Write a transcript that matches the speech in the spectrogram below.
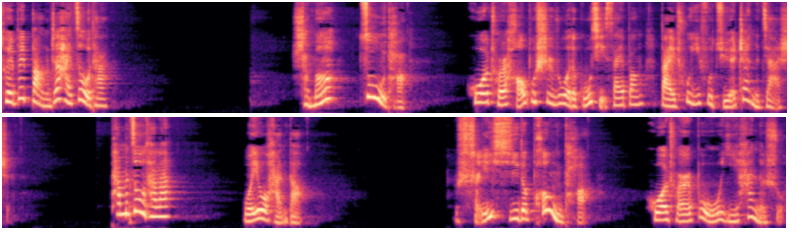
腿被绑着还揍他？”什么揍他？豁锤儿毫不示弱的鼓起腮帮，摆出一副决战的架势。他们揍他了，我又喊道：“谁稀的碰他？”豁锤儿不无遗憾的说：“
